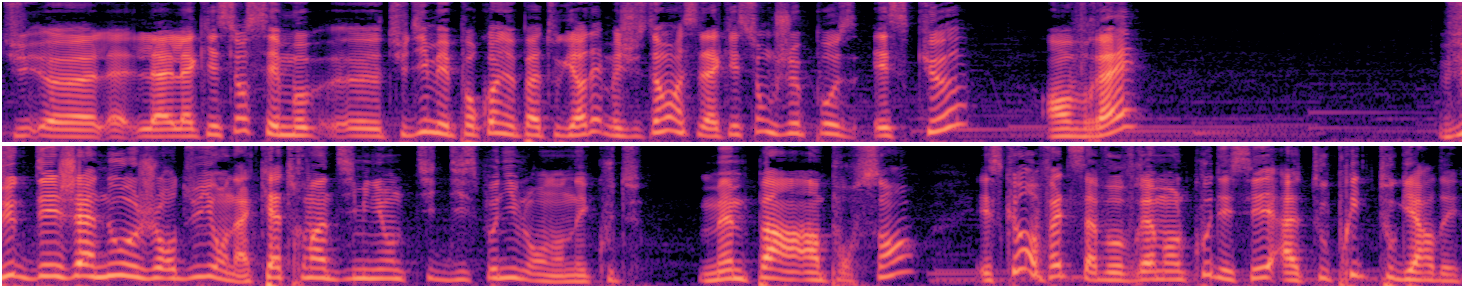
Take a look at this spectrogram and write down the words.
Tu, euh, la, question, c'est. Euh, tu dis, mais pourquoi ne pas tout garder? Mais justement, c'est la question que je pose. Est-ce que, en vrai, vu que déjà, nous, aujourd'hui, on a 90 millions de titres disponibles, on en écoute même pas 1%, est-ce que, en fait, ça vaut vraiment le coup d'essayer à tout prix de tout garder?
